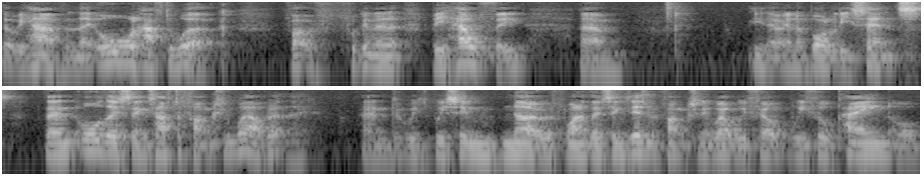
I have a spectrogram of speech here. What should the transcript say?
that we have, and they all have to work. If, we're going to be healthy, um, you know, in a bodily sense, then all those things have to function well, don't they? And we, we soon know if one of those things isn't functioning well, we feel we feel pain, or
